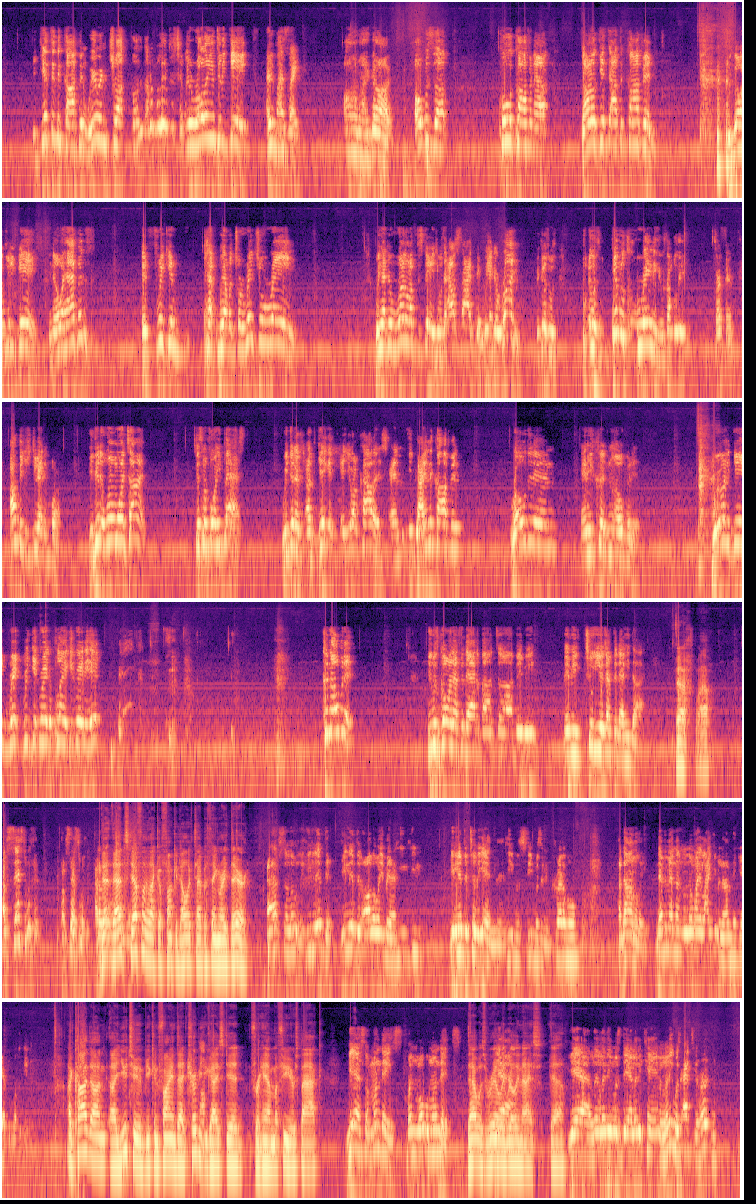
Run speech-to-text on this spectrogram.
He gets in the coffin. We're in the truck. I don't believe this shit. We're rolling into the gig. Everybody's like, "Oh my god!" Opens up, pull the coffin out. Donald gets out the coffin. we go to the gig. You know what happens? It freaking we have a torrential rain We had to run off the stage. It was an outside thing. We had to run because it was it was biblical raining. It was unbelievable. So I said, I don't think you should do that anymore. He did it one more time, just before he passed. We did a, a gig at, at York College, and he got in the coffin, rolled it in, and he couldn't open it. We're on the gig, re- re- getting ready to play, getting ready to hit. couldn't open it. He was going after that about uh, maybe maybe two years after that he died. Oh wow! Obsessed with it. Obsessed with it. I don't That, how that's he did it. definitely like a funkadelic type of thing right there. absolutely. He lived it. He lived it all the way, man. He he, he lived it to the end, man. He was he was an incredible anomaly. Never met nothing, nobody like him, and I don't think he ever will again. I caught on uh, YouTube. You can find that tribute you guys did for him a few years back. Yeah, so Mondays, Mon- Mobile Mondays. That was really Yeah. really nice. Yeah. Yeah, Lenny was there. Lenny came, and Lenny was actually hurting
